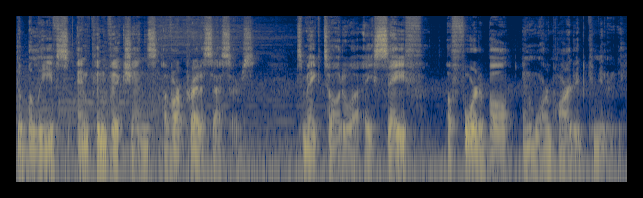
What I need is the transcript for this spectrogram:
the beliefs and convictions of our predecessors to make Totowa a safe, affordable, and warm-hearted community.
